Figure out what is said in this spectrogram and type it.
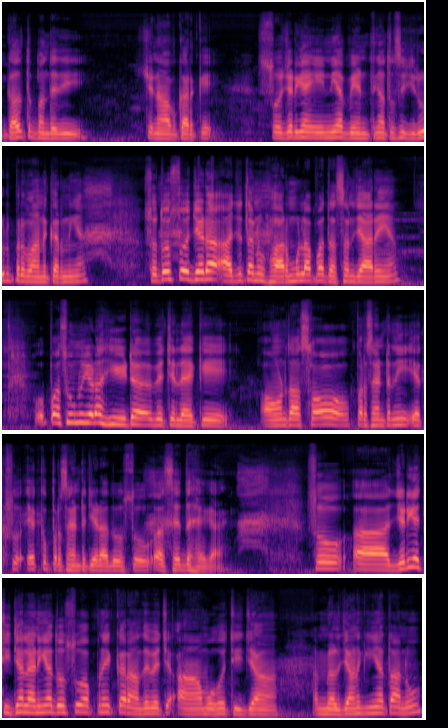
ਗਲਤ ਬੰਦੇ ਦੀ ਚੁਣਾਵ ਕਰਕੇ। ਸੋ ਜਿਹੜੀਆਂ ਇੰਨੀਆਂ ਬੇਨਤੀਆਂ ਤੁਸੀਂ ਜ਼ਰੂਰ ਪ੍ਰਵਾਨ ਕਰਨੀਆਂ। ਸੋ ਦੋਸਤੋ ਜਿਹੜਾ ਅੱਜ ਤੁਹਾਨੂੰ ਫਾਰਮੂਲਾ ਆਪਾਂ ਦੱਸਣ ਜਾ ਰਹੇ ਹਾਂ ਉਹ ਪਸ਼ੂ ਨੂੰ ਜਿਹੜਾ ਹੀਟ ਵਿੱਚ ਲੈ ਕੇ ਆਉਣ ਦਾ 100% ਨਹੀਂ 101% ਜਿਹੜਾ ਦੋਸਤੋ ਅ, ਸਿੱਧ ਹੈਗਾ। ਸੋ ਜਿਹੜੀਆਂ ਚੀਜ਼ਾਂ ਲੈਣੀਆਂ ਦੋਸਤੋ ਆਪਣੇ ਘਰਾਂ ਦੇ ਵਿੱਚ ਆਮ ਉਹ ਚੀਜ਼ਾਂ ਮਿਲ ਜਾਣਗੀਆਂ ਤੁਹਾਨੂੰ।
